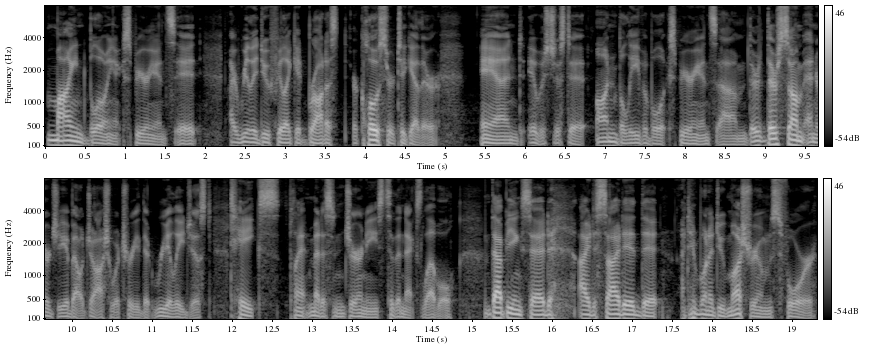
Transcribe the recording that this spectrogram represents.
mind blowing experience. It, I really do feel like it brought us or closer together. And it was just an unbelievable experience. Um, there, there's some energy about Joshua Tree that really just takes plant medicine journeys to the next level. That being said, I decided that I didn't want to do mushrooms for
